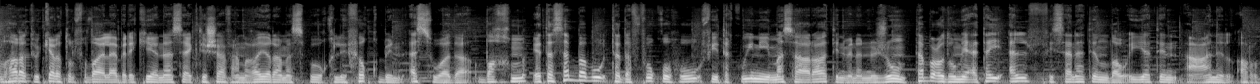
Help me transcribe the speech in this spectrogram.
أظهرت وكالة الفضاء الأمريكية ناسا اكتشافا غير مسبوق لثقب أسود ضخم يتسبب تدفقه في تكوين مسارات من النجوم تبعد 200 ألف سنة ضوئية عن الأرض.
